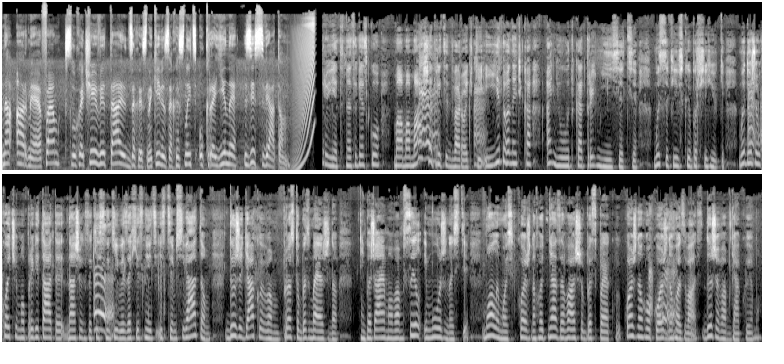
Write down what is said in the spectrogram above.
На армія ФМ слухачі вітають захисників і захисниць України зі святом. Привіт, на зв'язку мама Маша 32 рочки і її донечка Анютка 3 місяці. Ми з Софіївської борщагівки. Ми дуже хочемо привітати наших захисників і захисниць із цим святом. Дуже дякую вам, просто безмежно. І бажаємо вам сил і мужності. Молимось кожного дня за вашу безпеку, кожного, кожного з вас. Дуже вам дякуємо.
